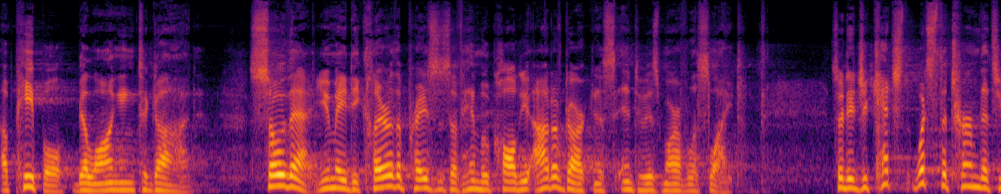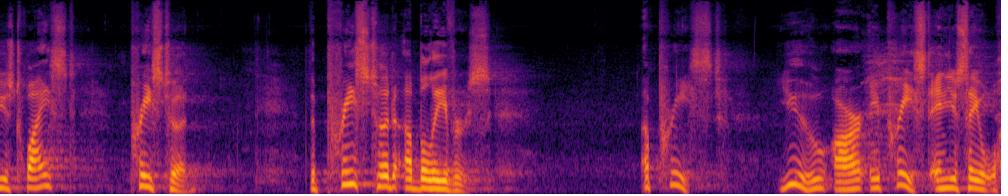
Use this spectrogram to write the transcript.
a people belonging to God so that you may declare the praises of him who called you out of darkness into his marvelous light. So, did you catch what's the term that's used twice? Priesthood. The priesthood of believers. A priest. You are a priest. And you say, well,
